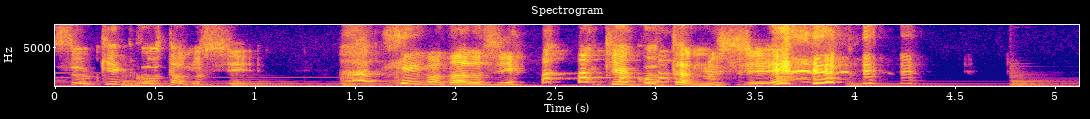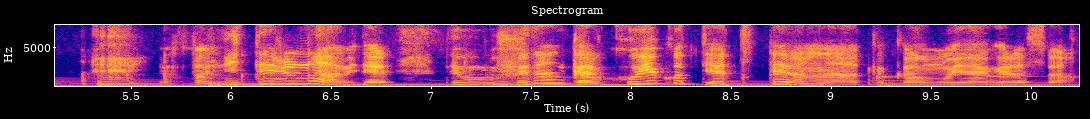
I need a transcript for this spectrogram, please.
そう結構楽しい。結構楽しい。結構楽しいぱ似てるなみたいな。でも普段からこういうことやってたよなとか思いながらさ。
